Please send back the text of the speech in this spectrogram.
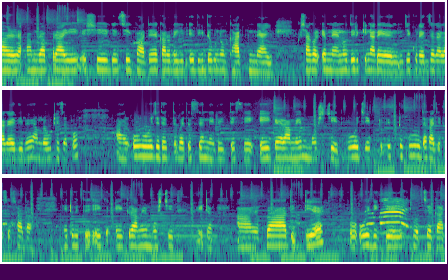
আর আমরা প্রায় এসে গেছি ঘাটে, কারণ এদিক দিয়ে কোনো ঘাট নেই। সাগর এমনি নদীর কিনারে যে কোনো এক জায়গায় লাগাই দিবে, আমরা উঠে যাব। আর ওই যে দেখতে পাইতেছেন, এটা হইতেছে এই গ্রামের মসজিদ। ওই যে একটু, একটুকু দেখা যেতেছে সাদা। এটা হইতে এই এই গ্রামের মসজিদ এটা। আর বা দিক দিয়ে ওই দিক দিয়ে হচ্ছে ঘাট।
